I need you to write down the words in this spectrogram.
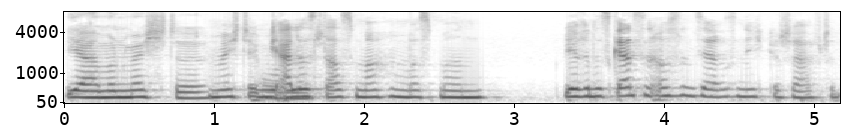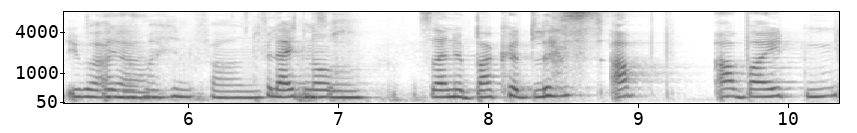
Ja, man möchte. Man möchte irgendwie Und alles das machen, was man während des ganzen Auslandsjahres nicht geschafft hat. Überall ja. nochmal hinfahren. Vielleicht noch so. seine Bucketlist abarbeiten.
